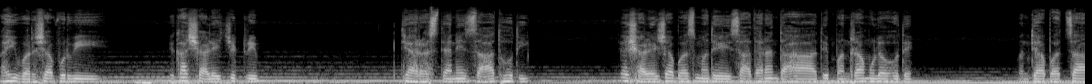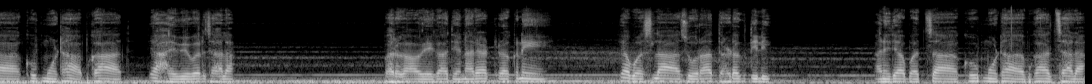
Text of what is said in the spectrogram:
काही वर्षापूर्वी एका शाळेची ट्रिप त्या रस्त्याने जात होती. त्या शाळेच्या बसमध्ये साधारण दहा ते पंधरा मुलं होते. पण त्या बसचा खूप मोठा अपघात त्या हायवेवर झाला. भरगाव वेगात येणाऱ्या ट्रकने त्या बसला जोरात धडक दिली. आणि त्या बसचा खूप मोठा अपघात झाला.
